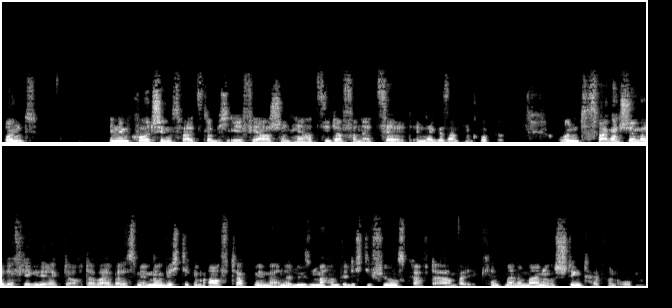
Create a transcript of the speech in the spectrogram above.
Und in dem Coaching, das war jetzt glaube ich elf Jahre schon her, hat sie davon erzählt, in der gesamten Gruppe. Und es war ganz schön, weil der Pflegedirektor auch dabei war. Das ist mir immer wichtig im Auftakt, wenn wir Analysen machen, will ich die Führungskraft haben, weil ihr kennt meine Meinung, es stinkt halt von oben.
